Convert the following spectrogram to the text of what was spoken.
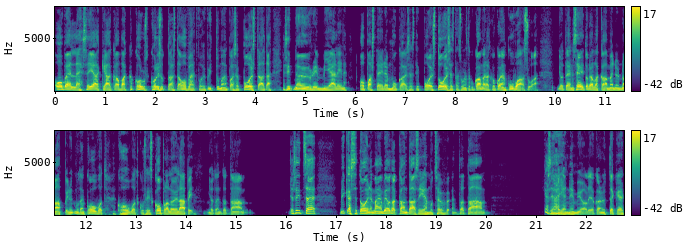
ovelle, sen jälkeen alkaa vaikka kolisuttaa sitä ovea, että voi vittu mä en pääse pois täältä, ja sitten nöyrin mielin opasteiden mukaisesti pois toisesta suunnasta, kun kamerat koko ajan kuvaa sua. Joten se ei todellakaan mennyt nappi. Nyt muuten kouvot, kouvot kun siis kopla löi läpi. Joten tota... Ja sitten se, mikä se toinen, mä en vielä ota kantaa siihen, mutta se tota, mikä se äijän nimi oli, joka nyt tekee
